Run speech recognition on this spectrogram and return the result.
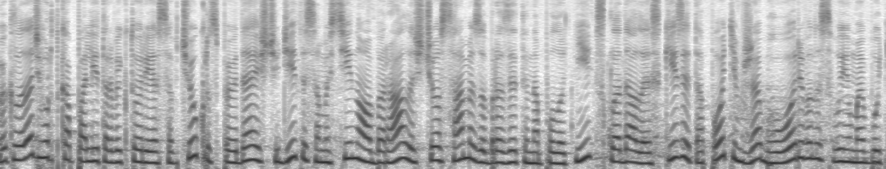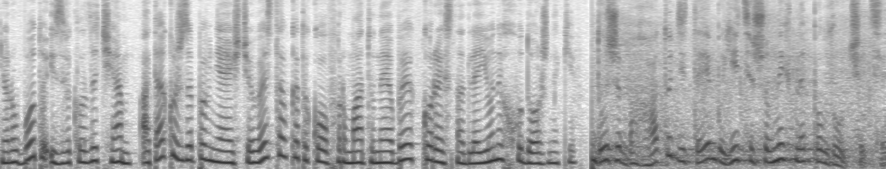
Викладач гуртка Палітра Вікторія Савчук розповідає, що діти самостійно обирали, що саме зобразити на полотні, складали ескізи та потім вже обговорювали свою майбутню роботу із викладачем. А також запевняє, що виставка такого формату неабияк корисна для юних художників. Дуже багато дітей боїться, що в них не вийде.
